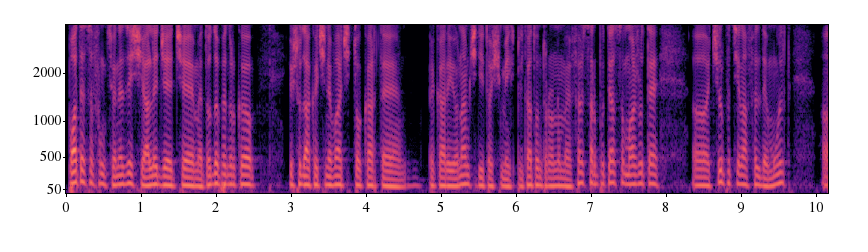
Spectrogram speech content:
poate să funcționeze și alege ce metodă, pentru că eu știu, dacă cineva a citit o carte pe care eu n-am citit-o și mi-a explicat-o într-un anume fel, s-ar putea să mă ajute uh, cel puțin la fel de mult, uh,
